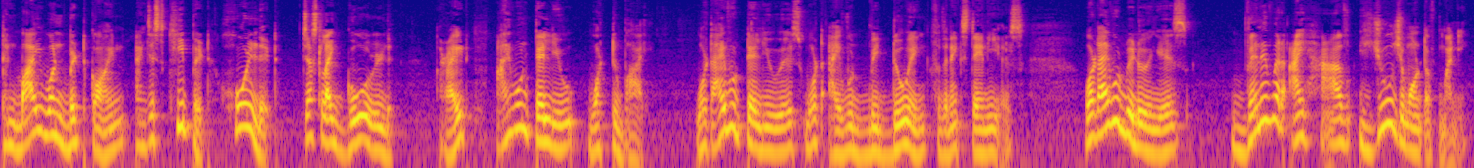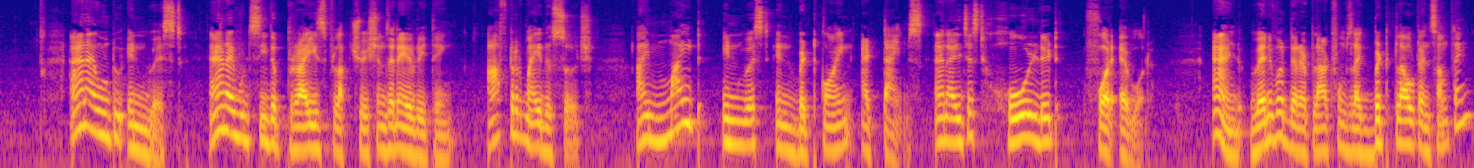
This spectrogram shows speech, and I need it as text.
then buy one bitcoin and just keep it hold it just like gold right i won't tell you what to buy. What i would tell you is what i would be doing for the next 10 years. What I would be doing is whenever I have huge amount of money and I want to invest and I would see the price fluctuations and everything after my research, I might invest in Bitcoin at times and I'll just hold it forever. And whenever there are platforms like BitClout and something,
